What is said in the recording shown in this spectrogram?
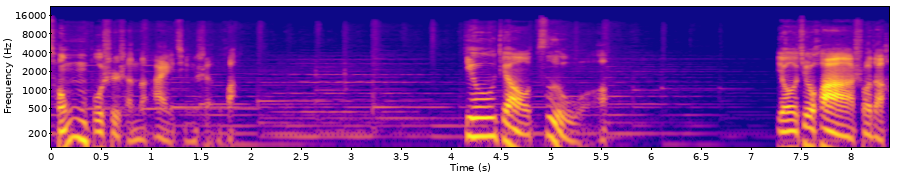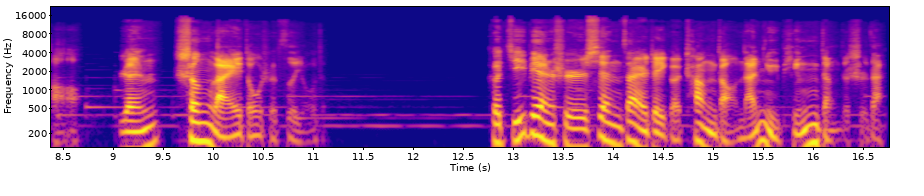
从不是什么爱情神话。丢掉自我。有句话说得好，人生来都是自由的。可即便是现在这个倡导男女平等的时代，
